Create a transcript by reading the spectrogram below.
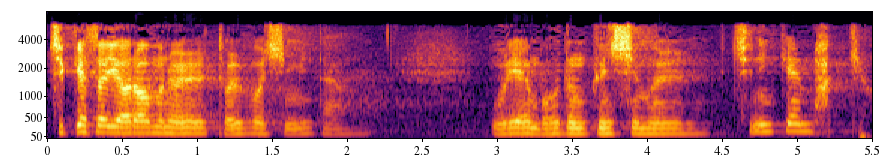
주께서 여러분을 돌보십니다. 우리의 모든 근심을 주님께 맡기고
